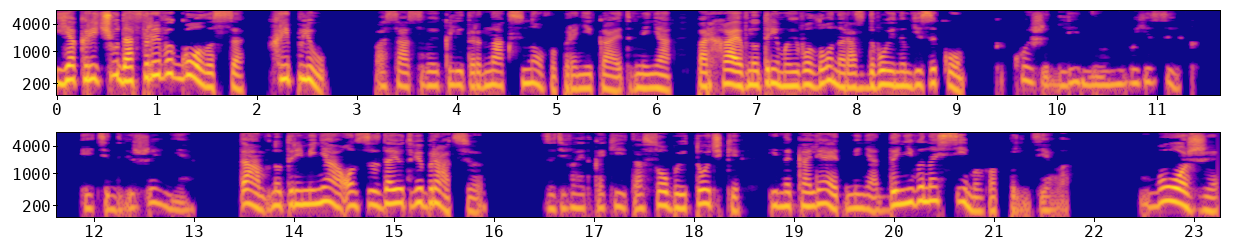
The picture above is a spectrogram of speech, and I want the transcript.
Я кричу до срыва голоса, хриплю. Посасывая клитор, Нак снова проникает в меня, порхая внутри моего лона раздвоенным языком. Какой же длинный у него язык! Эти движения... Там, внутри меня, он создает вибрацию, задевает какие-то особые точки и накаляет меня до невыносимого предела. Боже,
